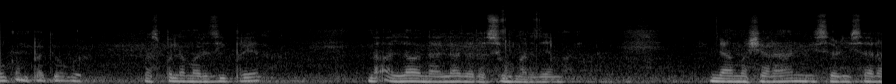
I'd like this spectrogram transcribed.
حکم پکې وګوره بس خپل مرضي پرېږده د الله او د الله د رسول مرضي عمل دا مشران وي سړي سره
